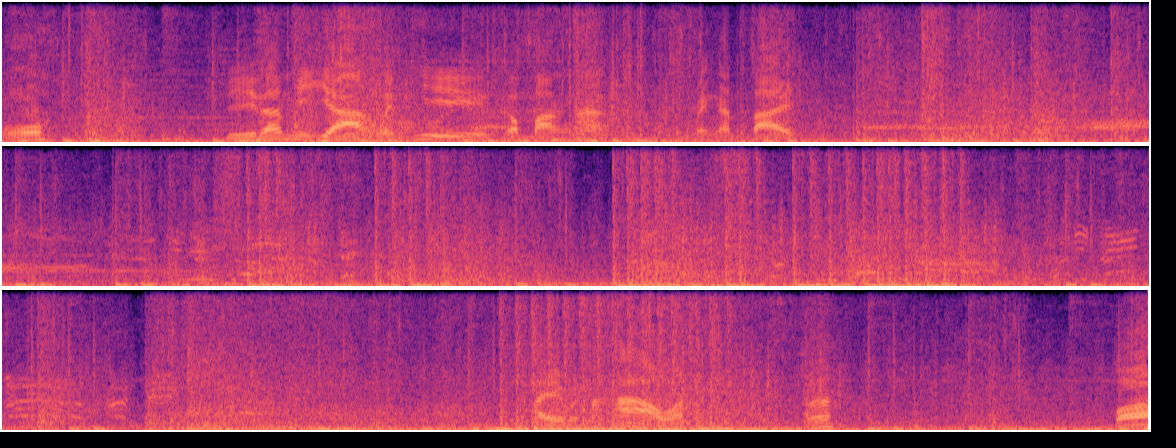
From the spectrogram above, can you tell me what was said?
โอ้ดีนะมียางเป็นที่กำบังฮะไม่งั้นตายใครมันห้าวะ ฮะบ้า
